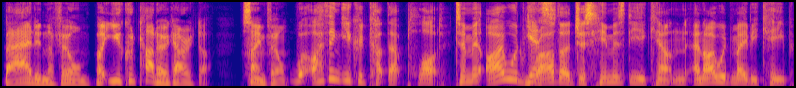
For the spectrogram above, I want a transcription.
bad in the film, but you could cut her character. Same film. Well, I think you could cut that plot. To me, I would Yes. rather just him as the accountant, and I would maybe keep,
